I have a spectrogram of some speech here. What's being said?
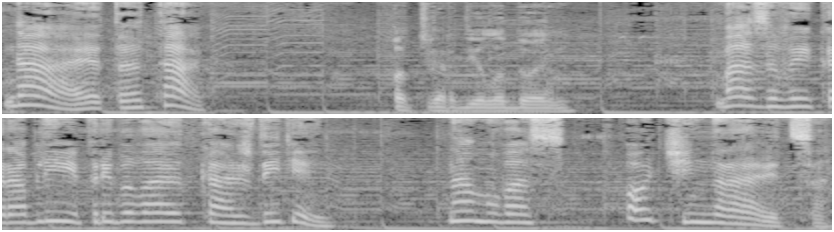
Да, это так, подтвердила Доем. Базовые корабли прибывают каждый день. Нам у вас очень нравится.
